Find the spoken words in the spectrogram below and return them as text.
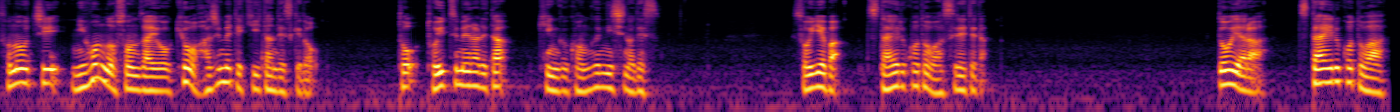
そのうち日本の存在を今日初めて聞いたんですけどと問い詰められたキングコング西野です。そういえば伝えることを忘れてた。どうやら伝えることは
